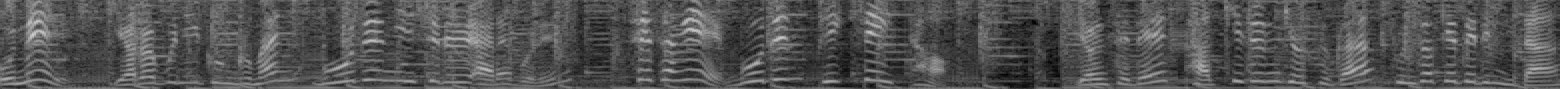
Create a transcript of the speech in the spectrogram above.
오늘 여러분이 궁금한 모든 이슈를 알아보는 세상의 모든 빅데이터. 연세대 박희준 교수가 분석해드립니다.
